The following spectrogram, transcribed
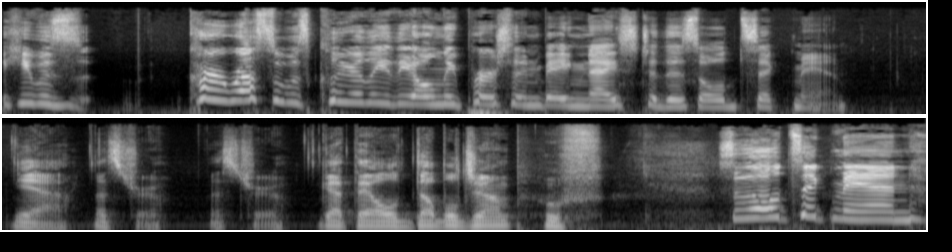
he was Kurt Russell was clearly the only person being nice to this old sick man. yeah, that's true. That's true. Got the old double jump. Oof. So the old sick man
